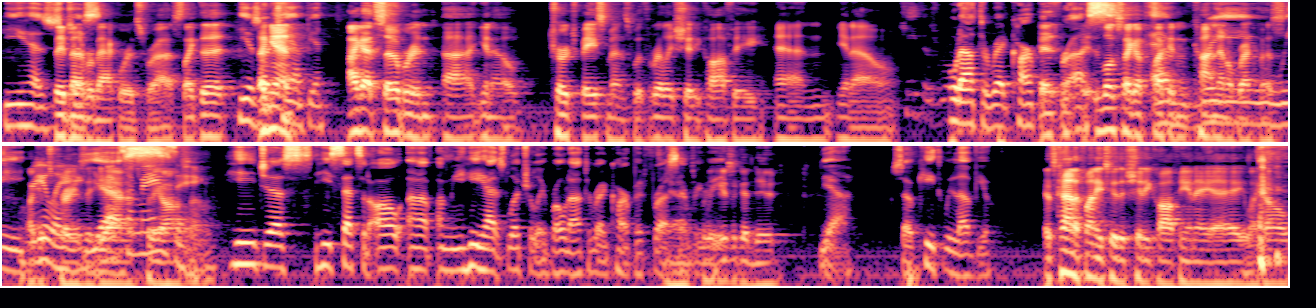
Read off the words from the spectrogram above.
he has. they've been just- over backwards for us. Like the He is our again, champion. I got sober in uh, you know church basements with really shitty coffee, and you know Keith has rolled out the red carpet it, for us. it looks like a fucking every continental breakfast. week. Like Really? it's crazy. Yes. Yeah, That's pretty amazing. awesome. He just he sets it all up. I mean, he has literally rolled out the red carpet for us Yeah, every pretty, week. he's a good dude. Yeah. So Keith, we love you. it's kind of funny too the shitty coffee in AA. Like I'll,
